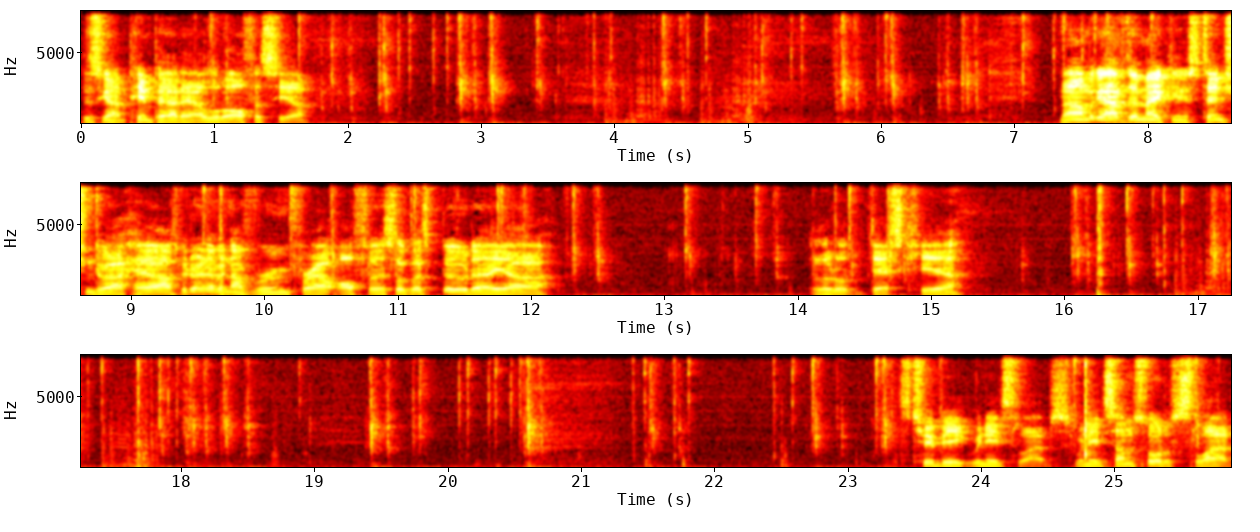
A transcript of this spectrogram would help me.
This is going to pimp out our little office here. Now, we're going to have to make an extension to our house. We don't have enough room for our office. Look, let's build a, uh, a little desk here. It's too big. We need slabs. We need some sort of slab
